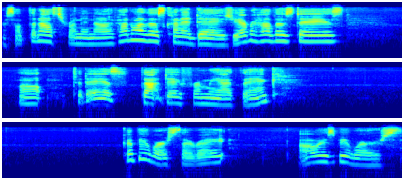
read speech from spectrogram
Or something else running out. I've had one of those kind of days. You ever have those days? Well, today is that day for me, I think. Could be worse though, right? Always be worse.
